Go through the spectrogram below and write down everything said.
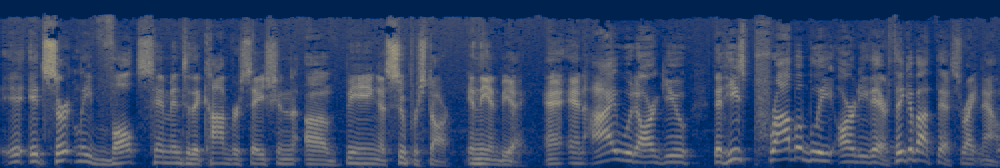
it, it, certainly vaults him into the conversation of being a superstar in the NBA. And, and, I would argue that he's probably already there. Think about this right now.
